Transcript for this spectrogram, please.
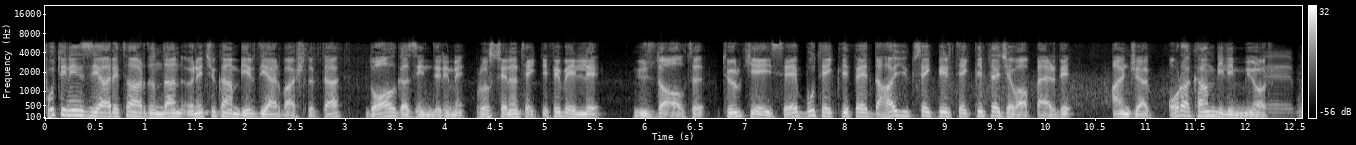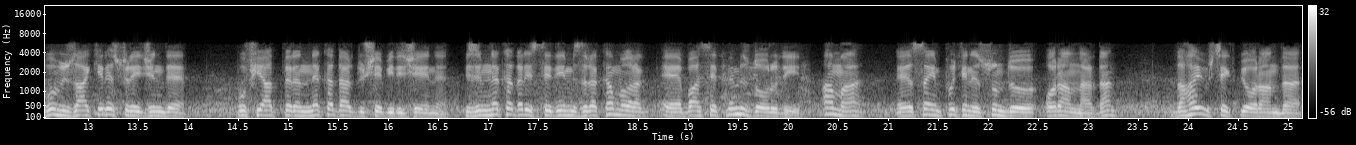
Putin'in ziyareti ardından öne çıkan bir diğer başlıkta doğalgaz indirimi. Rusya'nın teklifi belli. %6. Türkiye ise bu teklife daha yüksek bir teklifle cevap verdi. Ancak o rakam bilinmiyor. Ee, Bu müzakere sürecinde bu fiyatların ne kadar düşebileceğini, bizim ne kadar istediğimiz rakam olarak e, bahsetmemiz doğru değil. Ama e, Sayın Putin'in sunduğu oranlardan daha yüksek bir oranda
